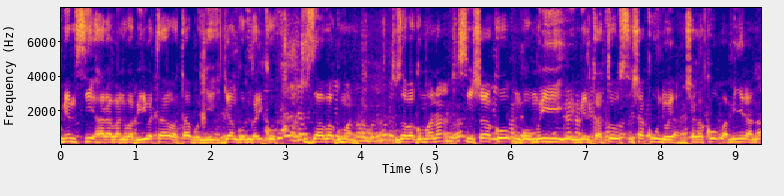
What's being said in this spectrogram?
même si hari abantu babiri bata- batabonye ibyangombwa ariko tuzabagumana. Tuzabagumana sinshaka ko ngo muri mercato sinshaka kundi oya. Nshaka ko bamenyerana.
